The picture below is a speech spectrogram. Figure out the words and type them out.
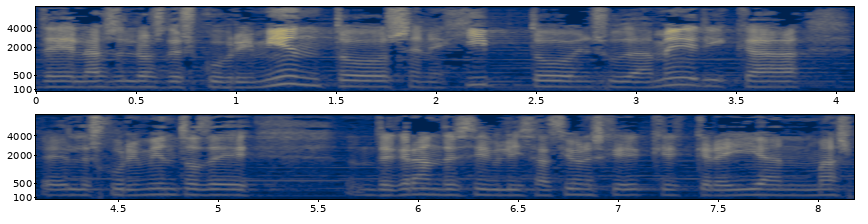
de las- los descubrimientos en Egipto, en Sudamérica, el descubrimiento de, de grandes civilizaciones que, creían más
